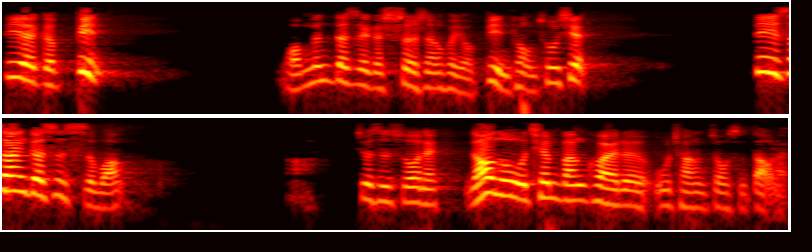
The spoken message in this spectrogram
第二个病，我们的这个色身会有病痛出现；第三个是死亡。啊，就是说呢，劳碌千般快乐，无常终是到来。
